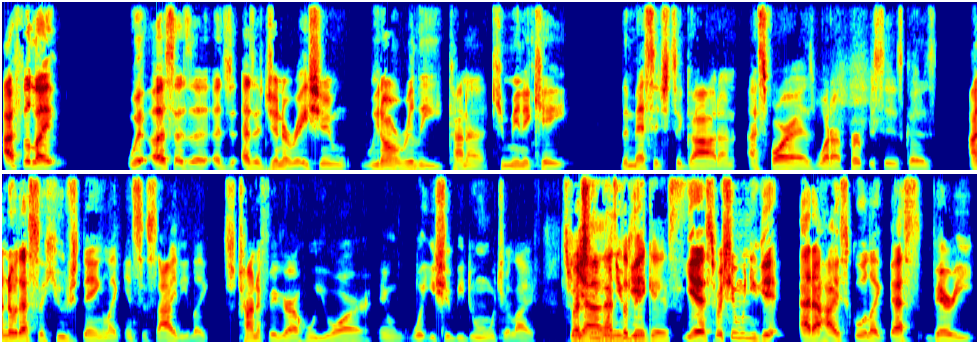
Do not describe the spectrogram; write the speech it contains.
I feel like with us as a as, as a generation, we don't really kind of communicate the message to God on as far as what our purpose is because I know that's a huge thing like in society, like trying to figure out who you are and what you should be doing with your life. Especially yeah, when that's you the get biggest. yeah, especially when you get out of high school, like that's very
